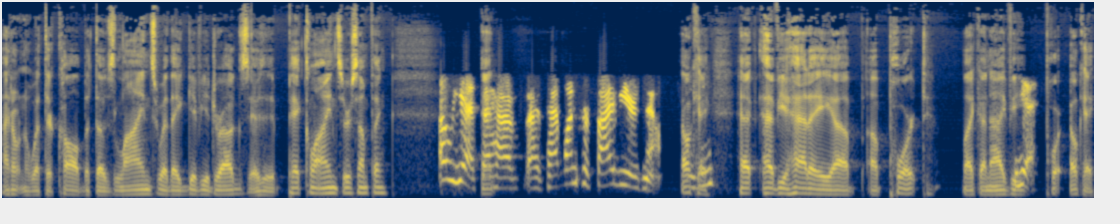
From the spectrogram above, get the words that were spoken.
I don't know what they're called, but those lines where they give you drugs. Is it PICC lines or something? Oh yes, I have. I've had one for five years now. Okay. Mhm. Have, have you had a uh, a port like an IV Yes. port? Okay.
